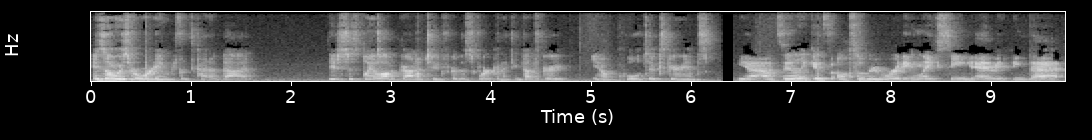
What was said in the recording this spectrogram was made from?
is always rewarding because it's kind of that they just display a lot of gratitude for this work, and I think that's very, you know, cool to experience. Yeah, I'd say like it's also rewarding like seeing everything that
